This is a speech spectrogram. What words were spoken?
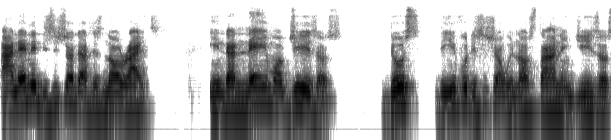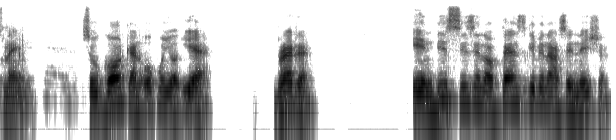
And any decision that is not right, in the name of Jesus, those the evil decision will not stand in Jesus' name. So God can open your ear, brethren. In this season of Thanksgiving as a nation,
